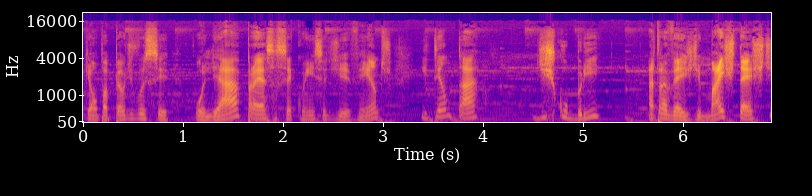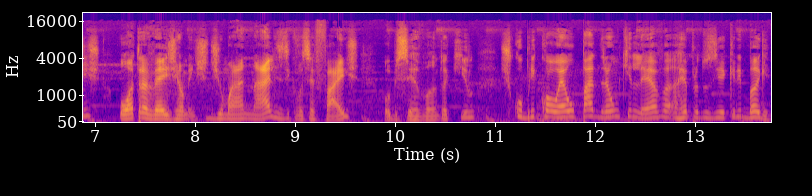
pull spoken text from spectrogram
que é um papel de você olhar para essa sequência de eventos e tentar descobrir através de mais testes ou através realmente de uma análise que você faz, observando aquilo, descobrir qual é o padrão que leva a reproduzir aquele bug.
